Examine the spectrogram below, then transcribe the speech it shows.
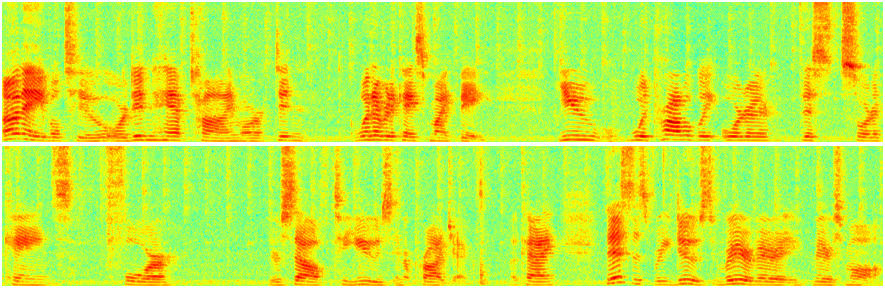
unable to or didn't have time or didn't whatever the case might be you would probably order this sort of canes for yourself to use in a project okay? This is reduced very very very small.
